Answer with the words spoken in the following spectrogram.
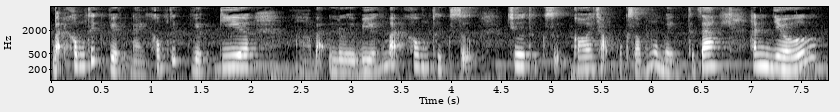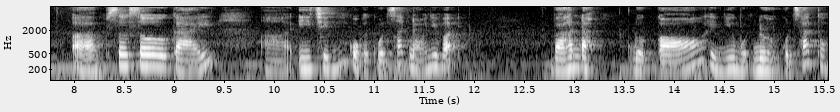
bạn không thích việc này không thích việc kia à, bạn lười biếng bạn không thực sự chưa thực sự coi trọng cuộc sống của mình. Thực ra hân nhớ uh, sơ sơ cái uh, ý chính của cái cuốn sách đó như vậy. Và hân đọc được có hình như một nửa cuốn sách thôi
